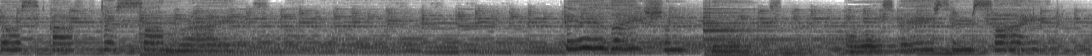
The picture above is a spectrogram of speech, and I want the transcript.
Just after sunrise. Elation fills all space inside.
